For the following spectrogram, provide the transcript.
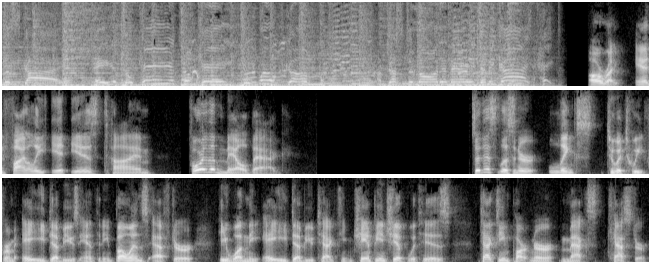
the sky? Hey, it's okay, it's okay, you're welcome. I'm just an ordinary demi guy. Hey. All right. And finally, it is time for the mailbag. So this listener links to a tweet from AEW's Anthony Bowens after he won the AEW Tag Team Championship with his tag team partner Max Caster.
